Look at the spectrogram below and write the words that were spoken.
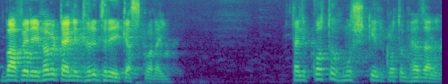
বাপের এইভাবে টাইনে ধরে ধরে এই কাজ করাই। তাহলে কত মুশকিল, কত ভেজাল।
